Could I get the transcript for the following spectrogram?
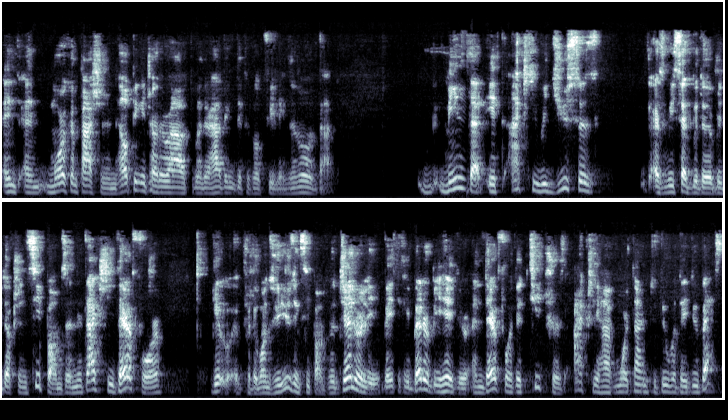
and and more compassion and helping each other out when they're having difficult feelings and all of that means that it actually reduces, as we said with the reduction in CPOMs, and it actually therefore for the ones who are using CPOMs, but generally, basically better behavior. And therefore, the teachers actually have more time to do what they do best,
